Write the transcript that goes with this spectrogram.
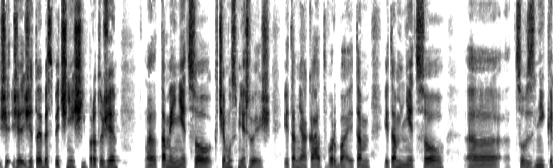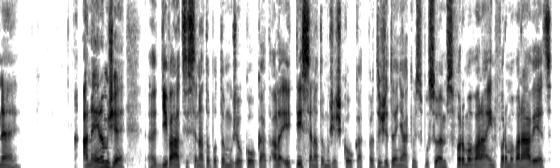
že, že, že to je bezpečnější, protože eh, tam je něco, k čemu směřuješ. Je tam nějaká tvorba, je tam, je tam něco, eh, co vznikne a nejenom, že diváci se na to potom můžou koukat, ale i ty se na to můžeš koukat, protože to je nějakým způsobem sformovaná, informovaná věc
